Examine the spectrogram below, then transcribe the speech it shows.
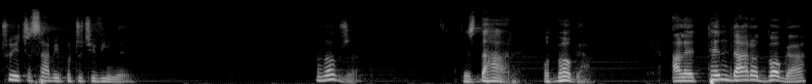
czuje czasami poczucie winy? No dobrze, to jest dar od Boga. ale ten dar od Boga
